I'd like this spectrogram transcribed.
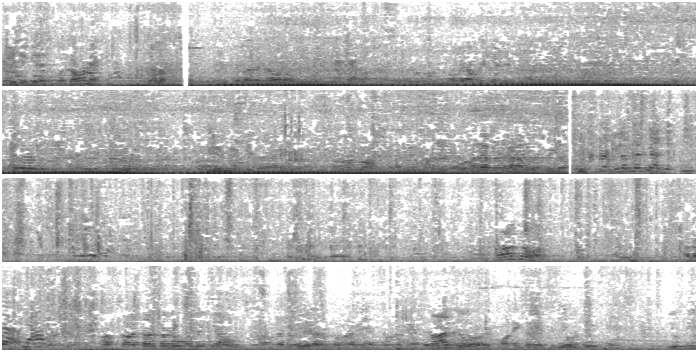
કઈ જગ્યાએ બતાવો ને ચલો હવે આપ આધાર કાર્ડ હું લઈ આવો યુપી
